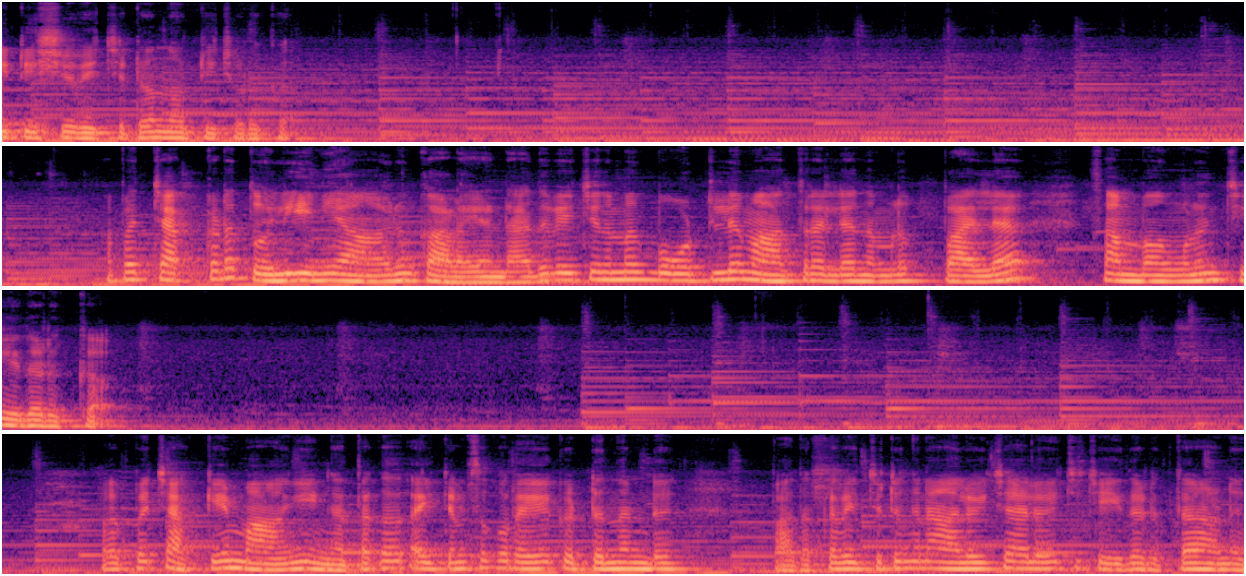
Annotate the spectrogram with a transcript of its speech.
ഈ ടിഷ്യൂ വെച്ചിട്ട് ഒന്ന് ഒട്ടിച്ച് കൊടുക്കുക. അപ്പോൾ ചക്കട തൊലി ഇനി ആരും കളയണ്ട. അത് വെച്ച് നമ്മൾ ബോട്ടിൽ മാത്രമല്ല നമ്മൾ പല സംഭവങ്ങളും ചെയ്തെടുക്കുക. ഇപ്പോൾ ചക്കയും മാങ്ങി ഇങ്ങനത്തെ ഐറ്റംസ് കുറേ കിട്ടുന്നുണ്ട്. അപ്പം അതൊക്കെ വെച്ചിട്ട് ഇങ്ങനെ ആലോചിച്ച് ആലോചിച്ച് ചെയ്തെടുത്തതാണ്.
